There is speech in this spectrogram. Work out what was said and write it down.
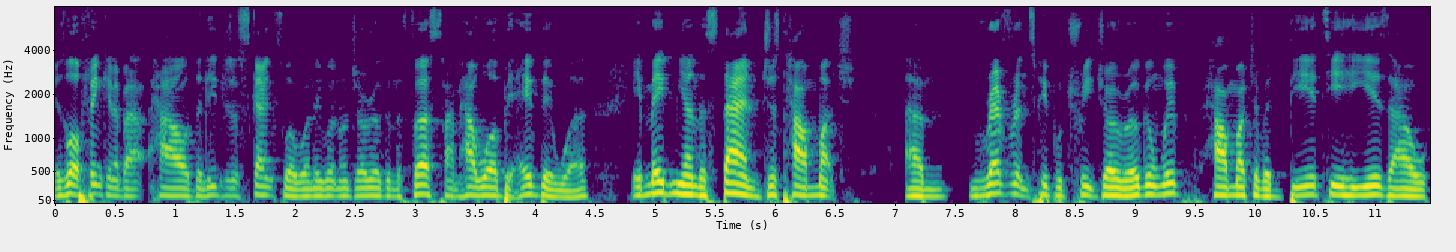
as well thinking about how the Legions of Skanks were when they went on Joe Rogan the first time, how well behaved they were. It made me understand just how much um, reverence people treat Joe Rogan with, how much of a deity he is, how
